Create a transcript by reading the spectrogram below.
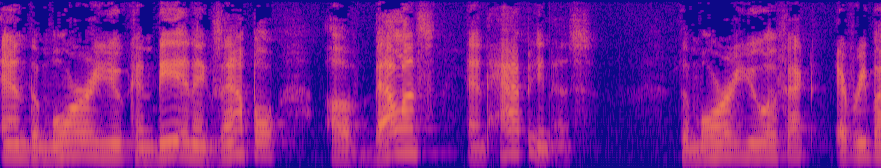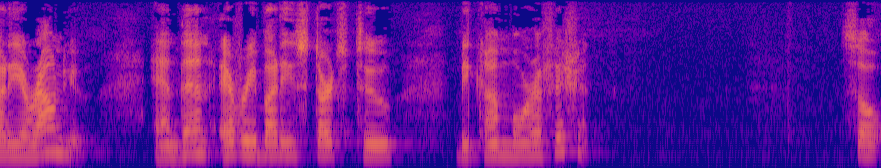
And the more you can be an example of balance and happiness, the more you affect everybody around you. And then everybody starts to become more efficient. So,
